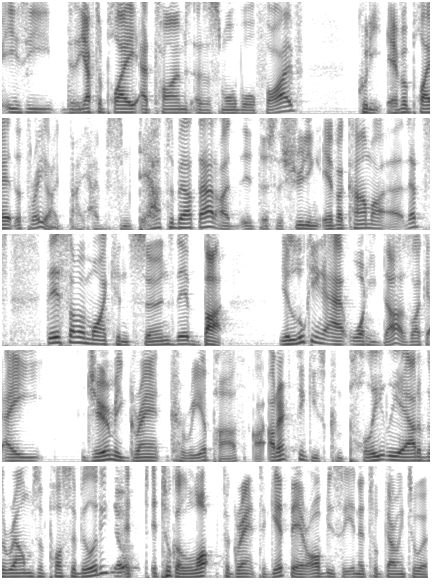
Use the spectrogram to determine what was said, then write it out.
is he does he have to play at times as a small ball five? Could he ever play at the three? I, I have some doubts about that. I, does the shooting ever come? I, uh, that's there's some of my concerns there. But you're looking at what he does, like a Jerami Grant career path. I, I don't think he's completely out of the realms of possibility. Nope. It, it, took a lot for Grant to get there, obviously, and it took going to a,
